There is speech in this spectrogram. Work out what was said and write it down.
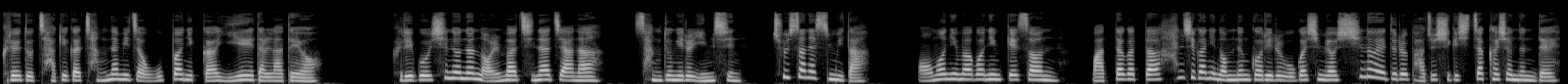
그래도 자기가 장남이자 오빠니까 이해해달라대요. 그리고 신우는 얼마 지나지 않아 상둥이를 임신, 출산했습니다. 어머님 아버님께선 왔다 갔다 한 시간이 넘는 거리를 오가시며 신우 애들을 봐주시기 시작하셨는데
